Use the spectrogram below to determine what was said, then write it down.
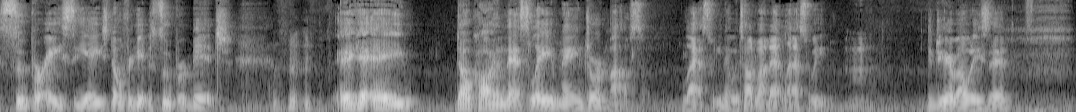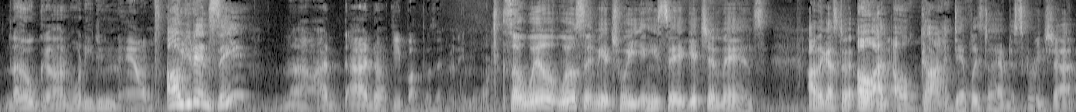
Super ACH. Don't forget the Super bitch, aka don't call him that slave name, Jordan Miles. Last week, you know, we talked about that last week. Mm. Did you hear about what he said? No, God, what do you do now? Oh, you didn't see? No, I, I don't keep up with him anymore. So Will Will sent me a tweet and he said, "Get your man's." I think I still. Oh, I, oh God, I definitely still have the screenshot.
